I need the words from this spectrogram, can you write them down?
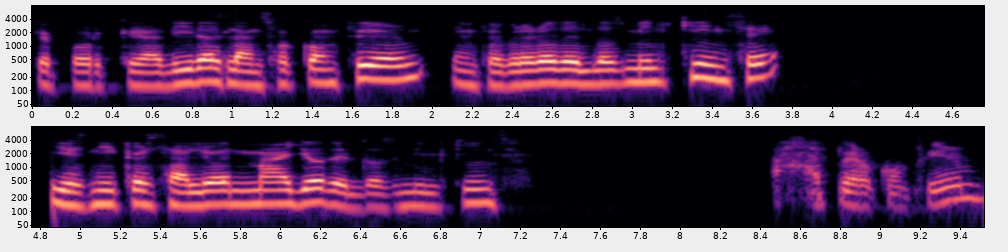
que porque Adidas lanzó Confirm en febrero del 2015 y Sneakers salió en mayo del 2015. Ah, pero Confirm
